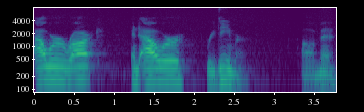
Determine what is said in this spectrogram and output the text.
our rock and our redeemer. Amen.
